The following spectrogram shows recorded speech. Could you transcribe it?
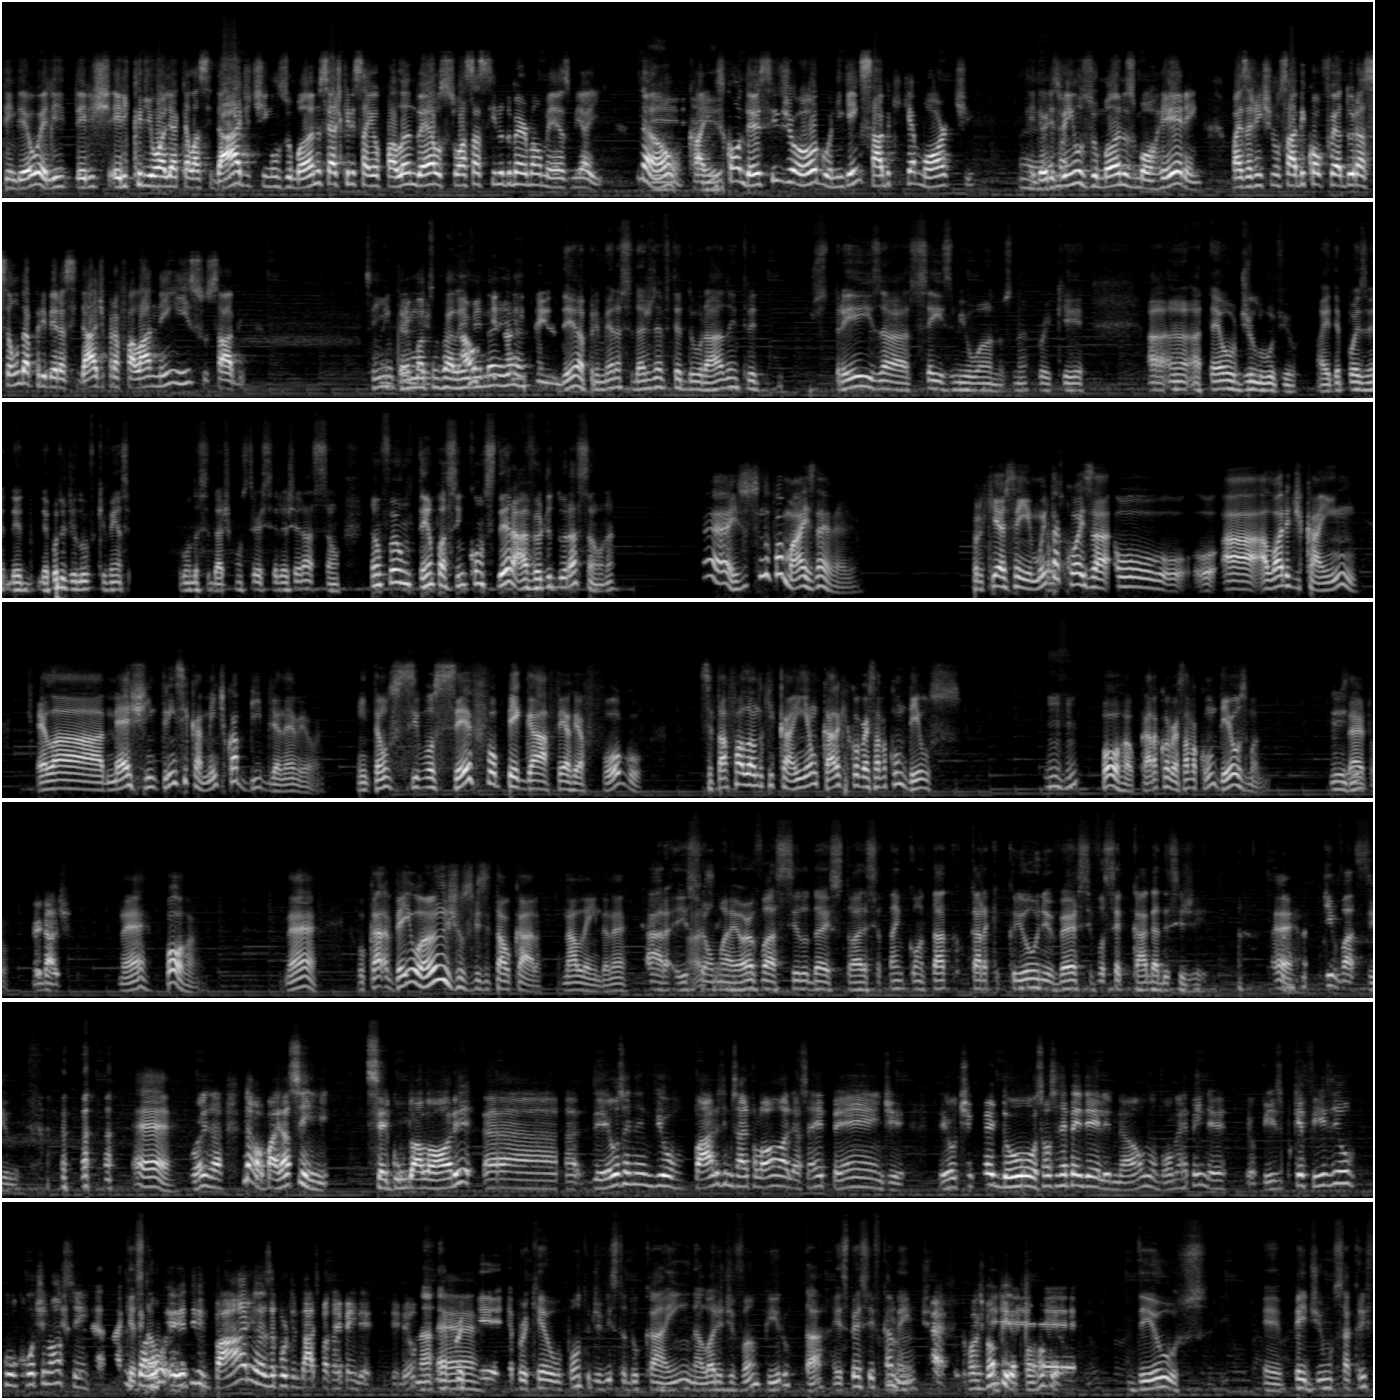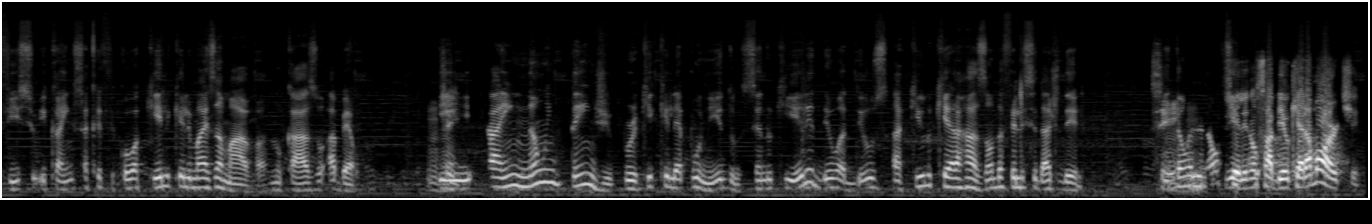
Entendeu? Ele, ele, ele criou ali aquela cidade, tinha uns humanos, você acha que ele saiu falando, é, eu sou assassino do meu irmão mesmo, e aí? Não, E- Caim e- escondeu esse jogo, ninguém sabe o que que é morte. Entendeu? Eles É, veem os humanos morrerem, mas a gente não sabe qual foi a duração da primeira cidade pra falar nem isso, sabe? Sim, o termo Matusalém vem daí, a né? entender, a primeira cidade deve ter durado entre uns 3 a 6 mil anos, né? Porque a- a- até o dilúvio. Aí depois, de- depois do dilúvio que vem a segunda cidade com terceira geração. Então foi um tempo assim considerável de duração, né? É, isso se não for mais, né, velho? Porque, assim, muita coisa. O, o- a, a lore de Caim, ela mexe intrinsecamente com a Bíblia, né, meu? Então, se você for pegar a ferro e a fogo, você tá falando que Caim é um cara que conversava com Deus. Uhum. Porra, o cara conversava com Deus, mano. Certo? Verdade. né? Porra, né? O cara veio anjos visitar o cara, na lenda, né? Cara, isso Ah, é o sim. maior vacilo da história. Você tá em contato com o cara que criou o universo e você caga desse jeito. É, Que vacilo. é. Pois é. Não, mas assim, segundo a Lore, é, Deus ainda enviou vários emissários e falou: olha, se arrepende, eu te perdoo, só se arrepender. Ele, não, não vou me arrepender. Eu fiz porque fiz e eu vou continuar assim. A questão Então, ele teve várias oportunidades pra se arrepender, entendeu? na- é, É. Porque, é porque o ponto de vista do Caim na lore de vampiro, tá? Especificamente, É, tô falando de vampiro, de vampiro. Deus é, pediu um sacrifício e Caim sacrificou aquele que ele mais amava, no caso, Abel. Uhum. E Caim não entende por que, que ele é punido, sendo que ele deu a Deus aquilo que era a razão da felicidade dele. Sim. Então ele não E ele não sabia o que era morte.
